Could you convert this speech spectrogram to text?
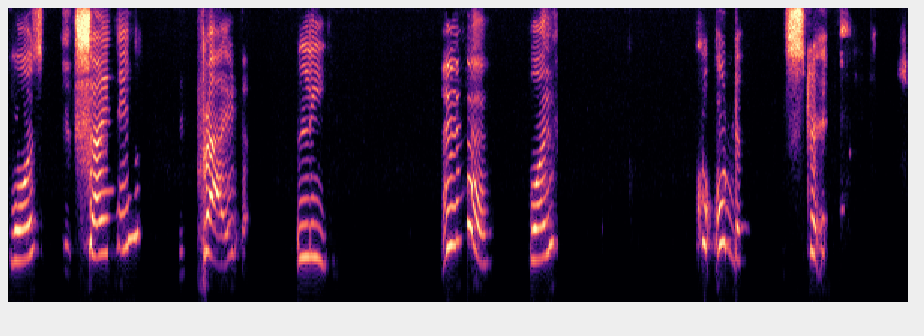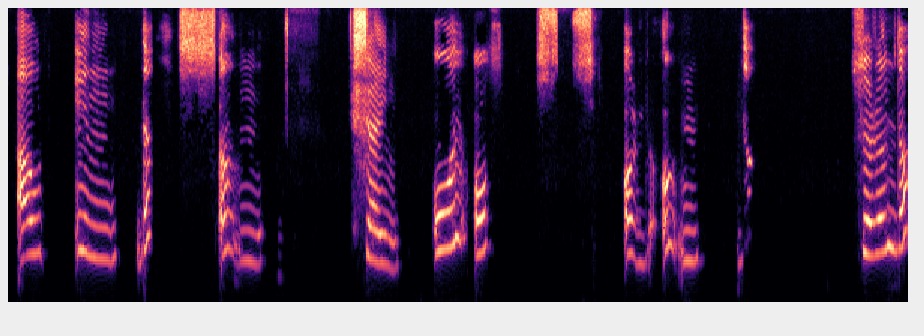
was shining brightly. No one could stay out in the sun shine. All of on the sudden the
